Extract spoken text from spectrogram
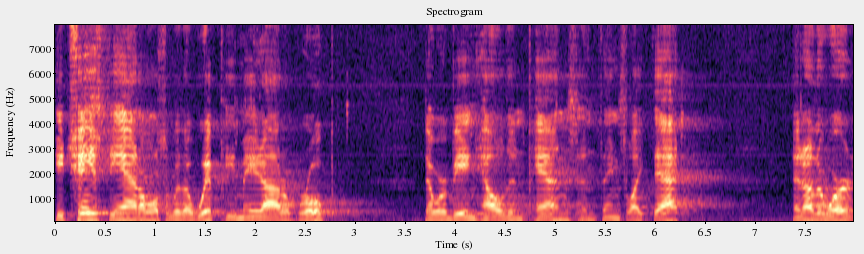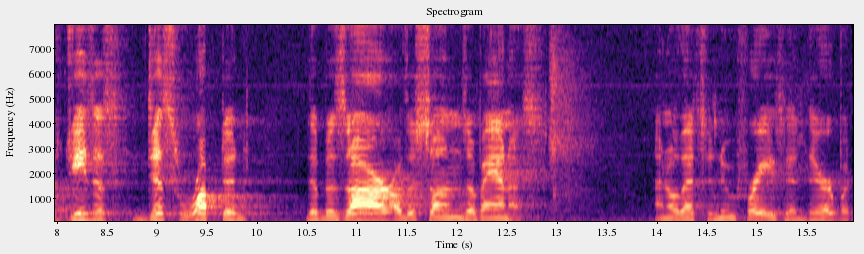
He chased the animals with a whip he made out of rope that were being held in pens and things like that. In other words, Jesus disrupted the bazaar of the sons of Annas. I know that's a new phrase in there, but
